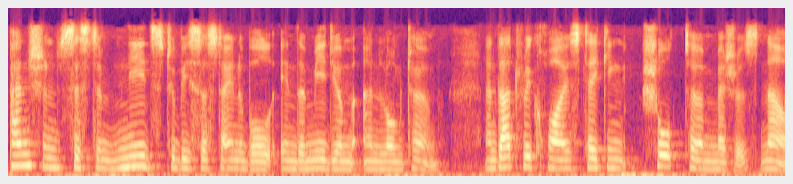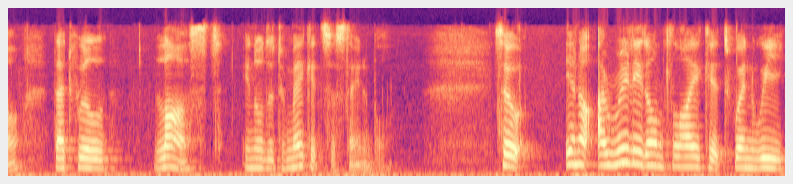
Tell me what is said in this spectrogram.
pension system needs to be sustainable in the medium and long term. And that requires taking short-term measures now that will last in order to make it sustainable. So, you know, I really don't like it when we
